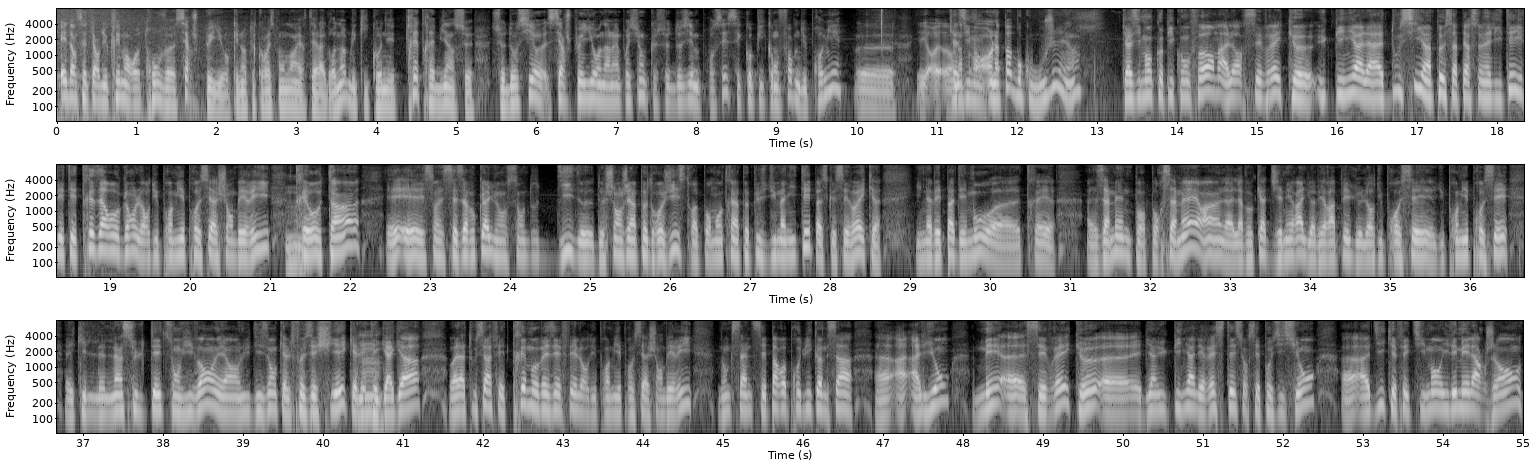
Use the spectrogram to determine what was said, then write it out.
Et dans cette heure du crime, on retrouve Serge Puyot, qui est notre correspondant RTL à Grenoble et qui connaît très très bien ce, ce dossier. Serge Puyot, on a l'impression que ce deuxième procès, c'est copie conforme du premier. Euh, et Quasiment. On n'a pas beaucoup bougé. Hein quasiment copie conforme. Alors c'est vrai que Hugues Pignal a adouci un peu sa personnalité. Il était très arrogant lors du premier procès à Chambéry, mmh. très hautain, et, et ses avocats lui ont sans doute dit de, changer un peu de registre pour montrer un peu plus d'humanité, parce que c'est vrai qu'il n'avait pas des mots euh, très euh, amènes pour, pour sa mère. Hein. L'avocate générale lui avait rappelé lors du procès, du premier procès, qu'il l'insultait de son vivant et en lui disant qu'elle faisait chier, qu'elle hmm. était gaga. Voilà, tout ça fait très mauvais effet lors du premier procès à Chambéry. Donc ça ne s'est pas reproduit comme ça euh, à, Lyon, mais c'est vrai que eh bien Hugues Pignal est resté sur ses positions, a dit qu'effectivement il aimait l'argent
